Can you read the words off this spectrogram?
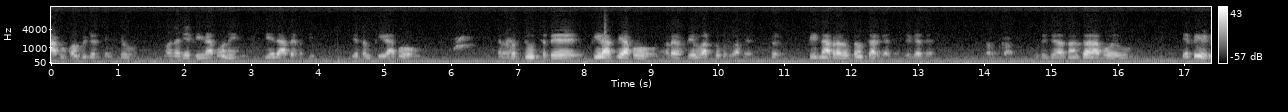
આખું કોમ્પ્યુટર છે જે ફીડ આપો ને તે જ આપે પછી. જે તમે ફીડ આપો એને બધું જ છે તે ફીડ આટલી આપો અને પેલું આટલું બધું આપે. ફીડ ના આપડા સંસ્કાર કહે છે. શું કે છે? જેવા સંસ્કાર આપો એવું એ ફીડ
